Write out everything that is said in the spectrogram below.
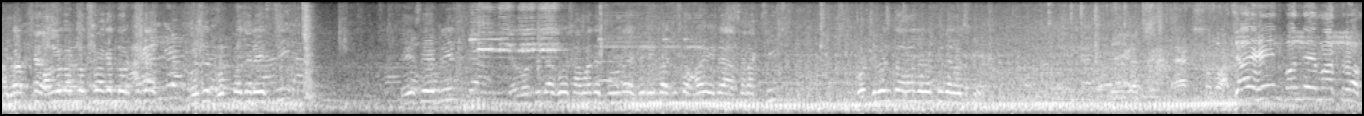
আমরা বালুরঘাট লোকসভা কেন্দ্র ঘোষের ভোট প্রচারে এসেছি তেইশে ঘোষ আমাদের পুনরায় নির্বাচিত হয় এটা আশা রাখছি ভোট দেবেন তো আমাদের অর্পিতা ঘোষকে জয় হিন্দ, বন্দে মাতরম।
